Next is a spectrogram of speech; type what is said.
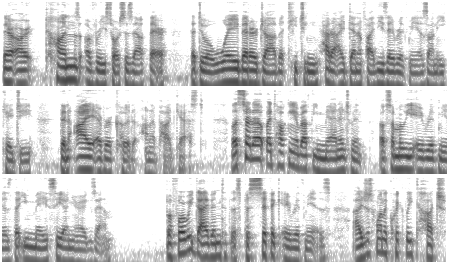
There are tons of resources out there that do a way better job at teaching how to identify these arrhythmias on EKG than I ever could on a podcast. Let's start out by talking about the management of some of the arrhythmias that you may see on your exam. Before we dive into the specific arrhythmias, I just want to quickly touch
